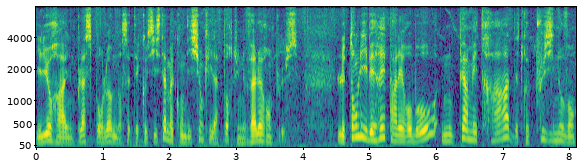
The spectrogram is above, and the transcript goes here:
Il y aura une place pour l'homme dans cet écosystème à condition qu'il apporte une valeur en plus. Le temps libéré par les robots nous permettra d'être plus innovants,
